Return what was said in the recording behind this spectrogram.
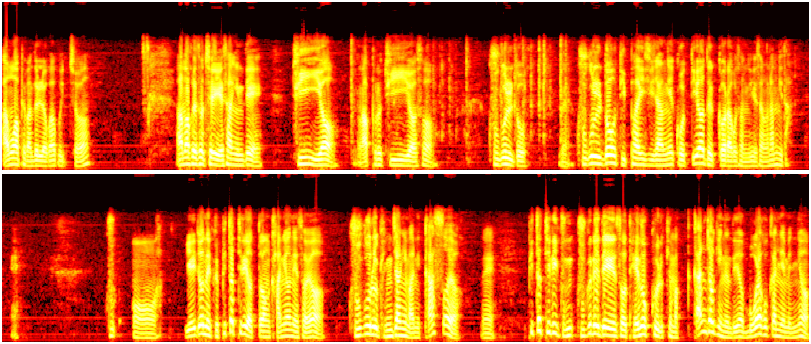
암호화폐 만들려고 하고 있죠. 아마 그래서 제 예상인데 뒤이어 앞으로 뒤이어서 구글도 네, 구글도 디파이 시장에 곧 뛰어들 거라고 저는 예상을 합니다. 예. 구- 어, 예전에 그 피터 트리 어떤 강연에서요, 구글을 굉장히 많이 깠어요. 네. 피터 트리 구, 구글에 대해서 대놓고 이렇게 막 깐 적이 있는데요. 뭐라고 깠냐면요.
